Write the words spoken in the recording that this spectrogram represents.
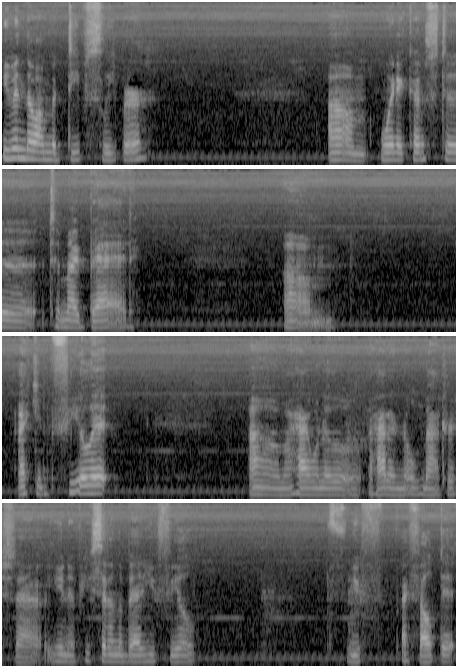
even though I'm a deep sleeper, um, when it comes to to my bed, um, I can feel it. Um, I had one of those. I had an old mattress that you know, if you sit on the bed, you feel. You, I felt it.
